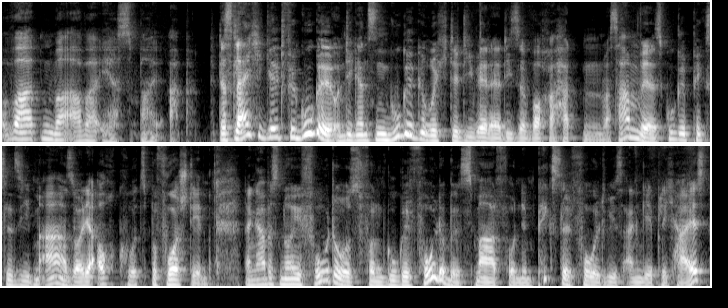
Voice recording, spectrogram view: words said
Warten wir aber erstmal ab. Das gleiche gilt für Google und die ganzen Google-Gerüchte, die wir da diese Woche hatten. Was haben wir? Das Google Pixel 7a soll ja auch kurz bevorstehen. Dann gab es neue Fotos von Google Foldable Smartphone, dem Pixel Fold, wie es angeblich heißt.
